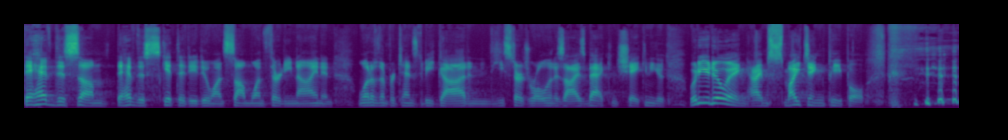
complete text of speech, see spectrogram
they have this um they have this skit that they do on Psalm 139, and one of them pretends to be God, and he starts rolling his eyes back and shaking. He goes, "What are you doing? I'm smiting people."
